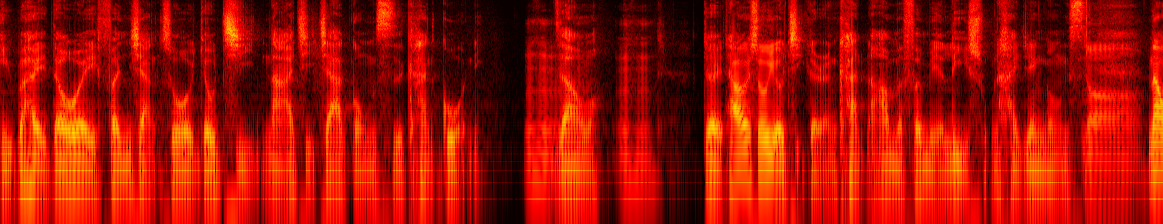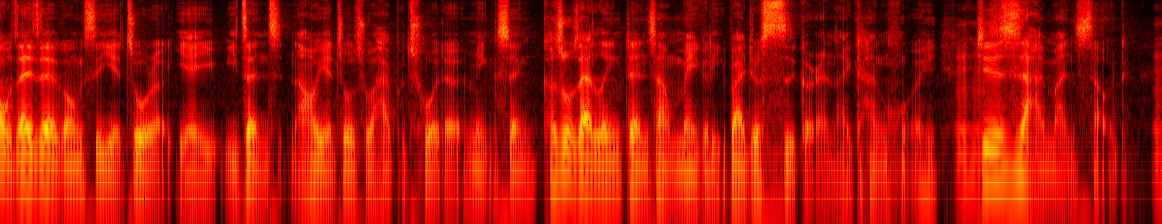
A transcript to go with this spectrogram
礼拜都会分享说有几哪几家公司看过你，你知道吗？对，他会说有几个人看，然后他们分别隶属哪一间公司。哦，那我在这个公司也做了也一阵子，然后也做出还不错的名声。可是我在 LinkedIn 上每个礼拜就四个人来看我而已，其实是还蛮少的。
